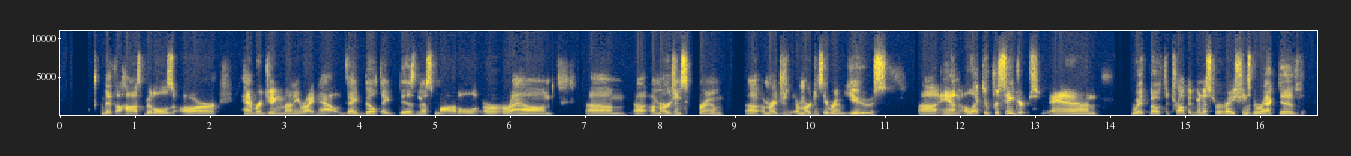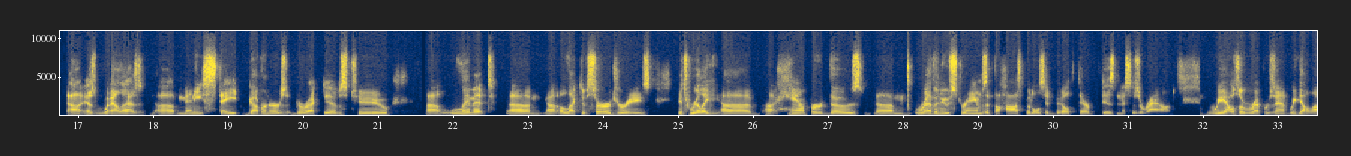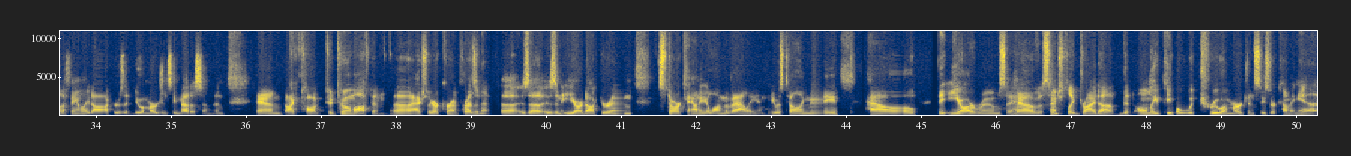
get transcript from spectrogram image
that the hospitals are hemorrhaging money right now. They built a business model around um, uh, emergency room uh, emergency, emergency room use uh, and elective procedures. And with both the Trump administration's directive uh, as well as uh, many state governors' directives to uh, limit um, uh, elective surgeries, it's really uh, uh, hampered those um, revenue streams that the hospitals had built their businesses around. We also represent, we got a lot of family doctors that do emergency medicine, and and I talk to, to them often. actually, our current president is a is an ER doctor in Starr County along the valley, and he was telling me how the ER rooms have essentially dried up, that only people with true emergencies are coming in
